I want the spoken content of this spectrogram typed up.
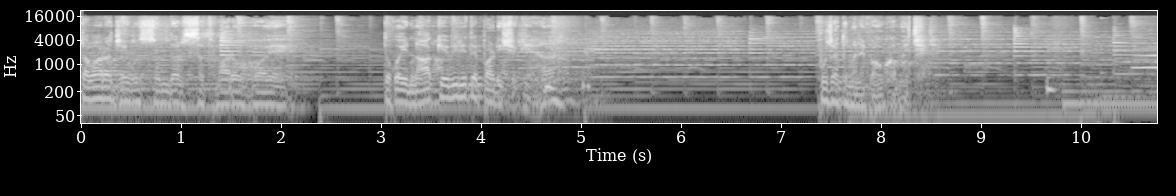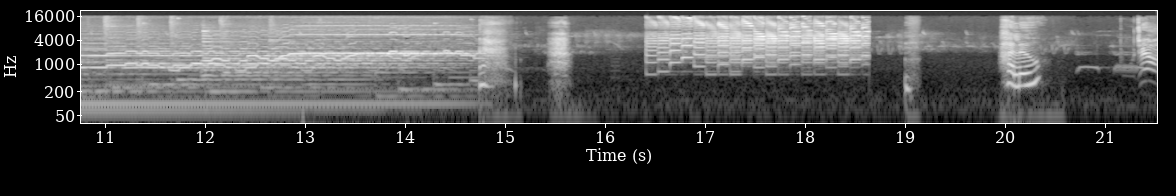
તમારા જેવો સુંદર સથવારો હોય તો કોઈ ના કેવી રીતે પાડી શકે હા? પૂજા તો મને બહુ ગમે છે. હેલો? પૂજા?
